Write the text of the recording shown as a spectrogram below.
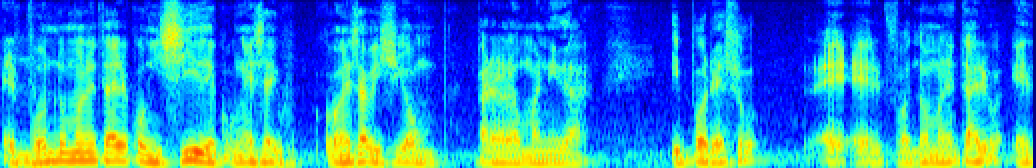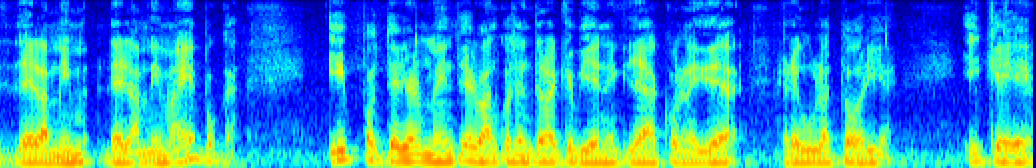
El Fondo Monetario coincide con, ese, con esa visión para la humanidad. Y por eso eh, el Fondo Monetario es de la, misma, de la misma época. Y posteriormente el Banco Central que viene ya con la idea regulatoria y que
